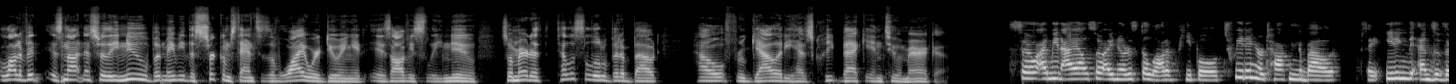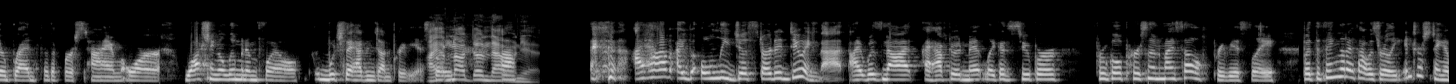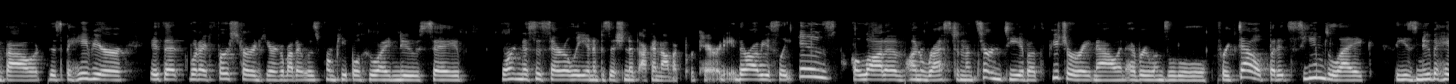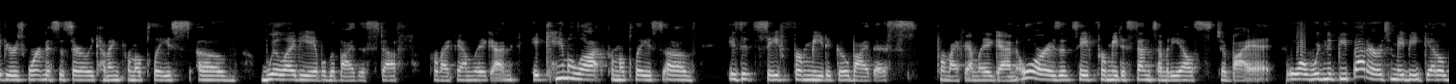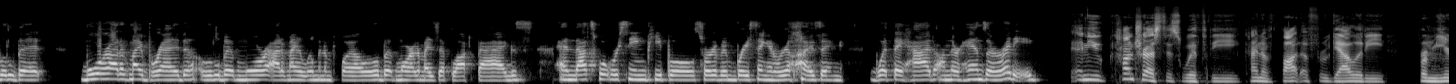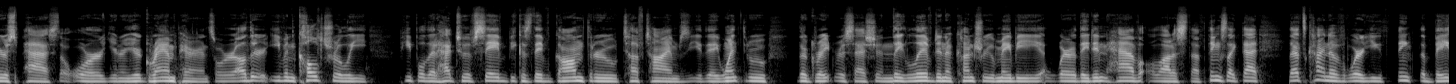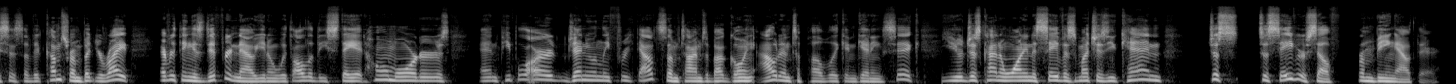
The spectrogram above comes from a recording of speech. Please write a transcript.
A lot of it is not necessarily new, but maybe the circumstances of why we're doing it is obviously new. So, Meredith, tell us a little bit about how frugality has creeped back into America. So, I mean, I also I noticed a lot of people tweeting or talking about say eating the ends of their bread for the first time or washing aluminum foil, which they hadn't done previously. I have not done that Um, one yet. I have I've only just started doing that. I was not I have to admit like a super frugal person myself previously. But the thing that I thought was really interesting about this behavior is that when I first started hearing about it it was from people who I knew say weren't necessarily in a position of economic precarity. There obviously is a lot of unrest and uncertainty about the future right now and everyone's a little freaked out, but it seemed like these new behaviors weren't necessarily coming from a place of will I be able to buy this stuff for my family again? It came a lot from a place of is it safe for me to go buy this for my family again? Or is it safe for me to send somebody else to buy it? Or wouldn't it be better to maybe get a little bit more out of my bread, a little bit more out of my aluminum foil, a little bit more out of my Ziploc bags? And that's what we're seeing people sort of embracing and realizing what they had on their hands already. And you contrast this with the kind of thought of frugality from years past or you know your grandparents or other even culturally people that had to have saved because they've gone through tough times. They went through the Great Recession. They lived in a country maybe where they didn't have a lot of stuff, things like that. That's kind of where you think the basis of it comes from. But you're right, everything is different now, you know, with all of these stay at home orders, and people are genuinely freaked out sometimes about going out into public and getting sick. You're just kind of wanting to save as much as you can just to save yourself from being out there.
